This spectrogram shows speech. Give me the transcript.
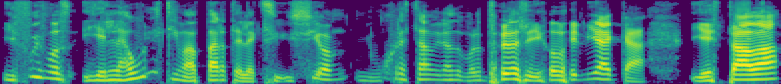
y fuimos, y en la última parte de la exhibición, mi mujer estaba mirando por dentro y le dijo, venía acá. Y estaba,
